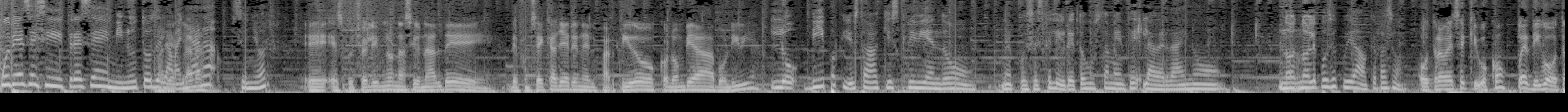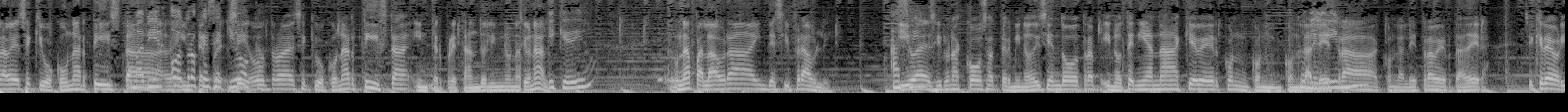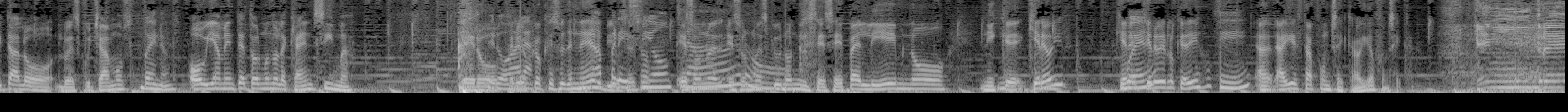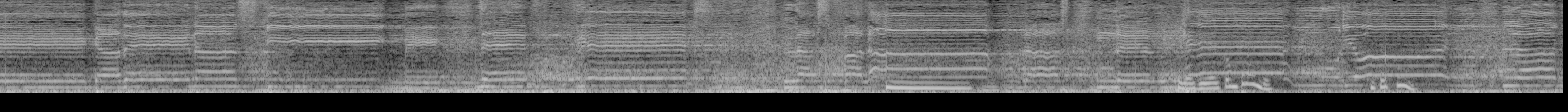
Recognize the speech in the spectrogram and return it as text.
Muy bien, 6 y 13 minutos de la Clara. mañana. Señor, Eh, ¿Escuchó el himno nacional de, de Fonseca ayer en el partido Colombia-Bolivia? lo vi porque yo estaba aquí escribiendo pues este libreto justamente, la verdad, y no, no, no le puse cuidado. ¿Qué pasó? Otra vez se equivocó. Pues digo, otra vez se equivocó un artista. O más bien, otro que se sí, equivoca. otra vez se equivocó un artista interpretando el himno nacional. ¿Y qué dijo? Una palabra indescifrable. ¿Ah, Iba sí? a decir una cosa, terminó diciendo otra y no tenía nada que ver con, con- con ¿Con la letra, con la letra verdadera. Sí que ahorita lo, lo escuchamos. Bueno, Obviamente todo el mundo le cae encima. Pero, pero, pero yo creo que eso es de nervios. eso- eso, no es, eso no es que uno ni se sepa el himno, ni que... ¿Quiere oír? ¿Quiere, Bueno. ¿quiere oír lo que dijo? Sí. Ah, Ahí está Fonseca, oiga Fonseca. Entre Eso la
